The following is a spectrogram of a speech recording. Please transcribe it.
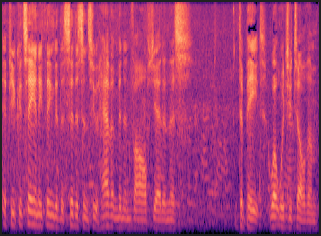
If you could say anything to the citizens who haven't been involved yet in this debate, what would you tell them?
